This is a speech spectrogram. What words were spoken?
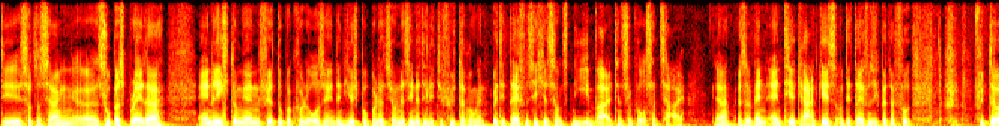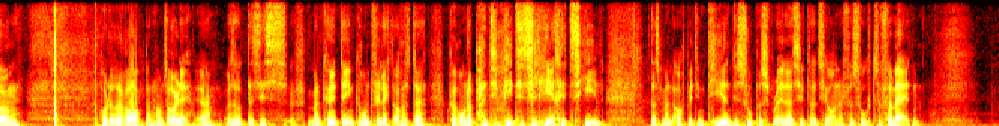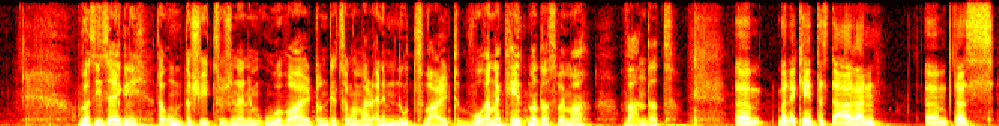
die sozusagen äh, Superspreader-Einrichtungen für Tuberkulose in den Hirschpopulationen sind natürlich die Fütterungen, weil die treffen sich ja sonst nie im Wald in so großer Zahl. Ja, also wenn ein Tier krank ist und die treffen sich bei der Fu Fütterung, Hollerau, dann haben sie alle. Ja? Also das ist, man könnte im Grund vielleicht auch aus der Corona-Pandemie diese Lehre ziehen, dass man auch bei den Tieren die Superspreader-Situationen versucht zu vermeiden. Was ist eigentlich der Unterschied zwischen einem Urwald und jetzt sagen wir mal einem Nutzwald? Woran erkennt man das, wenn man wandert? Ähm, man erkennt das daran, ähm, dass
